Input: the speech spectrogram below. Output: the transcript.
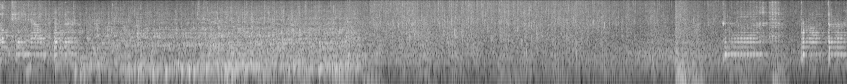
okay now, brother. Uh, brother. Brother, brother.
